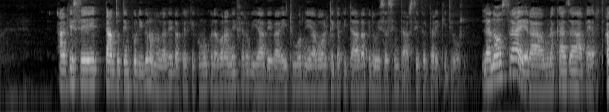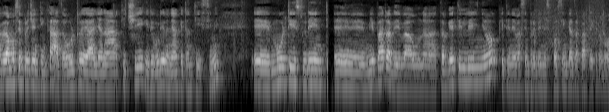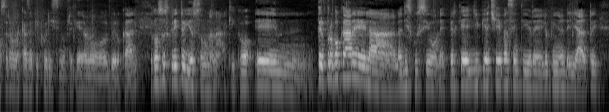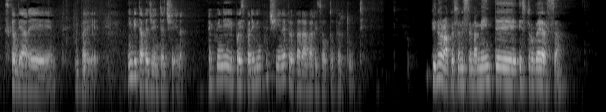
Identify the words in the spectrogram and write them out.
anche se tanto tempo libero non l'aveva perché comunque lavorando in ferrovia aveva i turni e a volte capitava che dovesse assentarsi per parecchi giorni. La nostra era una casa aperta, avevamo sempre gente in casa, oltre agli anarchici, che devo dire neanche tantissimi, e molti studenti. E mio padre aveva una targhetta in legno che teneva sempre ben esposta in casa, a parte che la nostra era una casa piccolissima perché erano due locali. Con su scritto io sono un anarchico e, per provocare la, la discussione, perché gli piaceva sentire le opinioni degli altri, scambiare i pareri invitava gente a cena e quindi poi spariva in cucina e preparava risotto per tutti. Pino era una persona estremamente estroversa,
